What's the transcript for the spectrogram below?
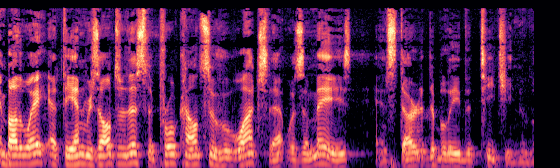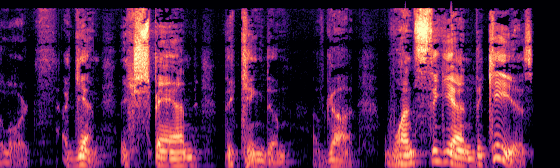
And by the way, at the end result of this, the proconsul who watched that was amazed and started to believe the teaching of the Lord. Again, expand the kingdom of God. Once again, the key is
